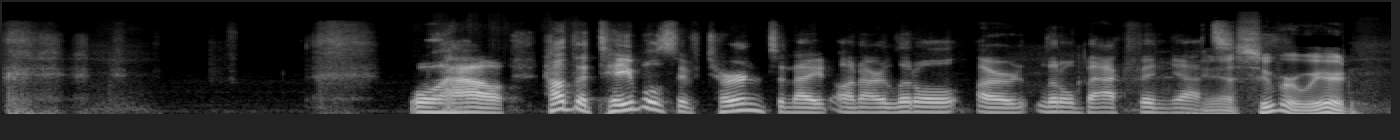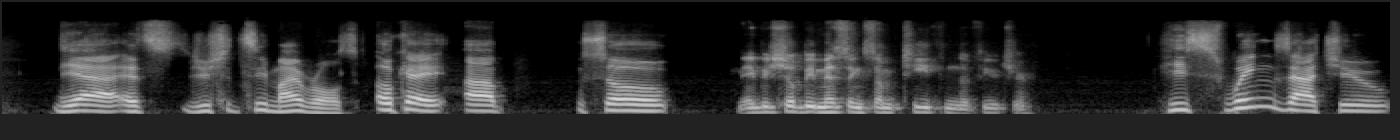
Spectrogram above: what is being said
Wow. How the tables have turned tonight on our little our little back vignettes. Yeah, super weird. Yeah, it's you should see my rolls. Okay, uh so Maybe she'll be missing some teeth in the future. He swings at you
